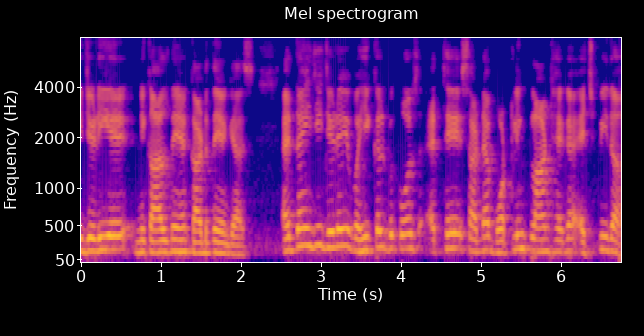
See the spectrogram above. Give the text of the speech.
ਕਿ ਜਿਹੜੀ ਇਹ ਨਿਕਾਲਦੇ ਹੈ ਕੱਢਦੇ ਹੈ ਗੈਸ। ਐਦਾਂ ਹੀ ਜੀ ਜਿਹੜੇ ਵਹੀਕਲ ਬਿਕੋਜ਼ ਇੱਥੇ ਸਾਡਾ ਬੋਟਲਿੰਗ ਪਲਾਂਟ ਹੈਗਾ HP ਦਾ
